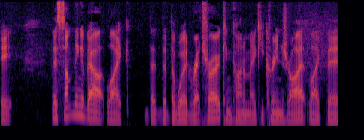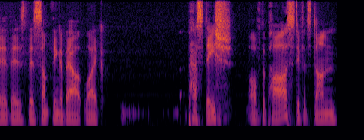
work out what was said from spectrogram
it, there's something about like that that the word retro can kind of make you cringe, right? Like there there's there's something about like pastiche of the past if it's done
